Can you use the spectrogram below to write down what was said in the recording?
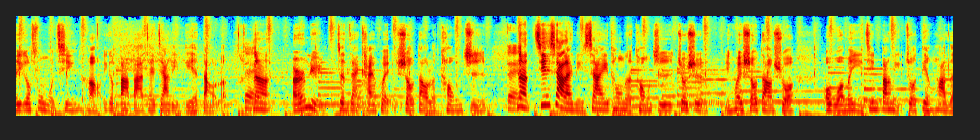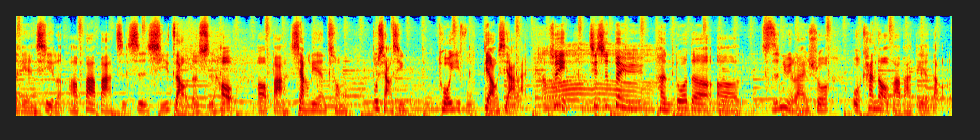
一个父母亲，好，一个爸爸在家里跌倒了，对那儿女正在开会，收到了通知，对那接下来你下一通的通知就是你会收到说，哦，我们已经帮你做电话的联系了啊，爸爸只是洗澡的时候哦，把项链从不小心脱衣服掉下来，所以其实对于哦很多的呃子女来说，我看到我爸爸跌倒了。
